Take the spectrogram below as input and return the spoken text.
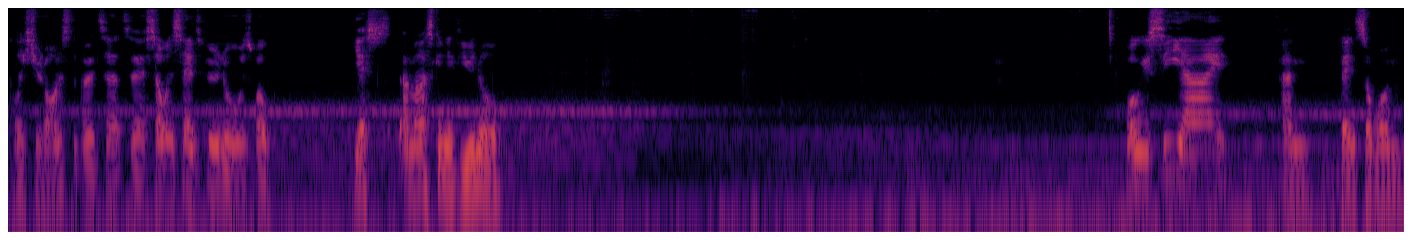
At least you're honest about it. Uh, someone said, who knows? Well, yes, I'm asking if you know. Well, you see, I. And then someone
